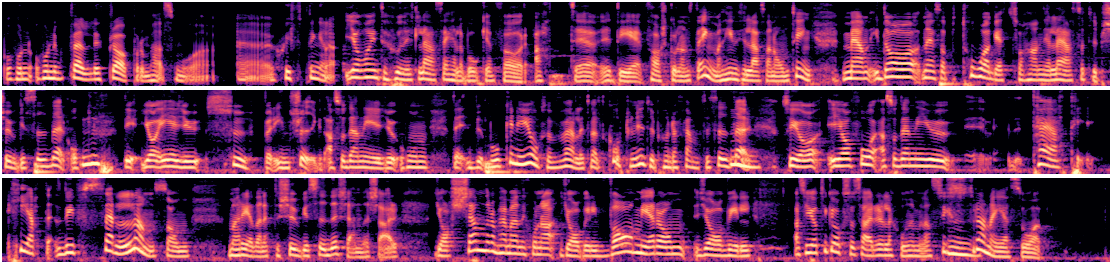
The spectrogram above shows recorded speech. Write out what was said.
Hon, hon är väldigt bra på de här små eh, skiftningarna. Jag har inte hunnit läsa hela boken för att eh, det förskolan är stängd. Man hinner inte läsa någonting. Men idag när jag satt på tåget så hann jag läsa typ 20 sidor och mm. det, jag är ju superintrigued. Alltså den är ju, hon, det, boken är ju också väldigt, väldigt kort. Den är typ 150 sidor. Mm. Så jag, jag får, alltså den är ju eh, tät het. Det är sällan som man redan efter 20 sidor känner så här, jag känner de här människorna, jag vill vara med dem, jag vill Alltså jag tycker också så här, relationen mellan systrarna mm. är så,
